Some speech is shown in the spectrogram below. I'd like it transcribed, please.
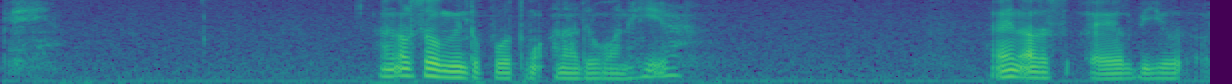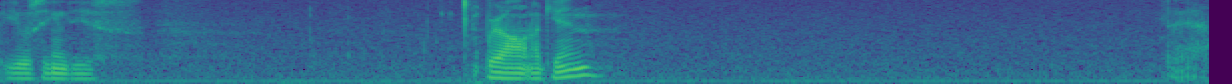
okay and also I'm going to put another one here. And I'll, I'll be using this brown again there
